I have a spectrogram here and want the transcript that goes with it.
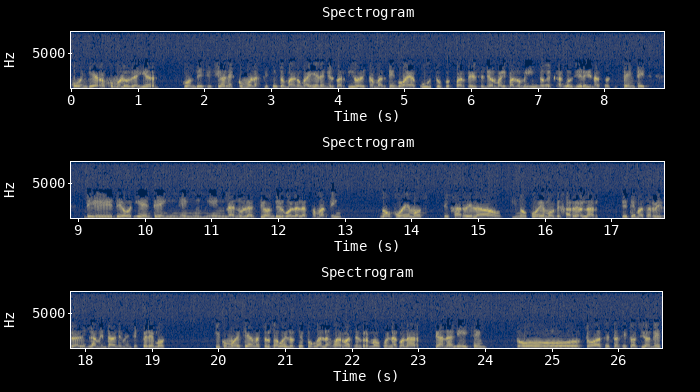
con hierros como los de ayer, con decisiones como las que se tomaron ayer en el partido de San Martín con Ayacucho por parte del señor Mari Palomino, de Carlos Llerena, su asistente, de, Oriente en, en, la anulación del gol a la San Martín, no podemos dejar de lado y no podemos dejar de hablar de temas arbitrales, lamentablemente. Esperemos que, como decían nuestros abuelos, se pongan las barbas en remojo en la CONAR, se analicen todas estas situaciones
